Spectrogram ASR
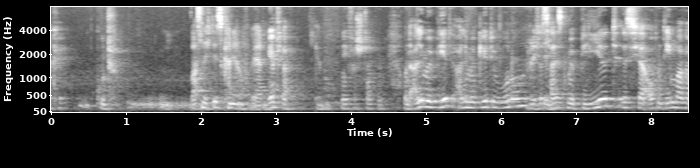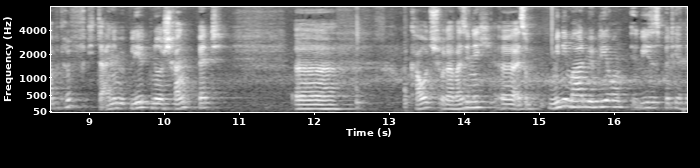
Okay. Gut, was nicht ist, kann ja noch werden. Ja, klar. Genau. Nee, verstanden. Und alle möbliert, alle möblierte Wohnungen? Richtig. Das heißt, möbliert ist ja auch ein dehnbarer Begriff. Der eine möbliert nur Schrank, Bett, äh, Couch oder weiß ich nicht. Äh, also Minimalmöblierung. Wie ist es bei dir?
